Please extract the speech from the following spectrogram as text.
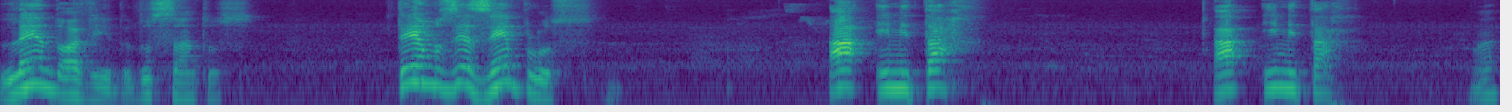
lendo a vida dos santos, termos exemplos a imitar. A imitar. Né?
